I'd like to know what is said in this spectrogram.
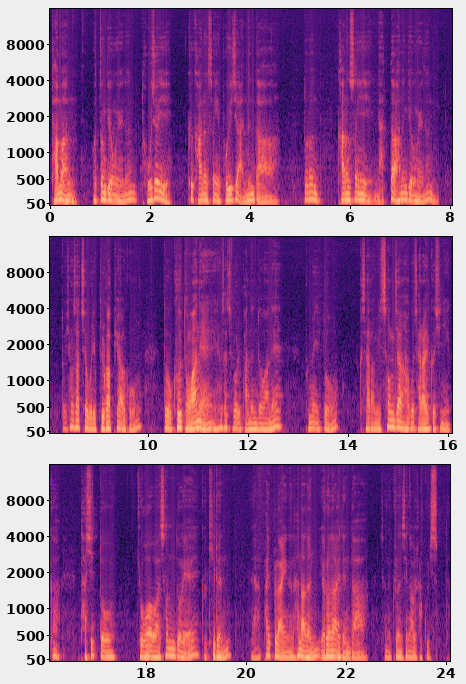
다만 어떤 경우에는 도저히 그 가능성이 보이지 않는다 또는 가능성이 낮다 하는 경우에는 또 형사처벌이 불가피하고 또 그 동안에 형사처벌을 받는 동안에 분명히 또 그 사람이 성장하고 자랄 것이니까 다시 또 교화와 선도의 그 길은 파이프라인은 하나는 열어놔야 된다. 저는 그런 생각을 갖고 있습니다.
